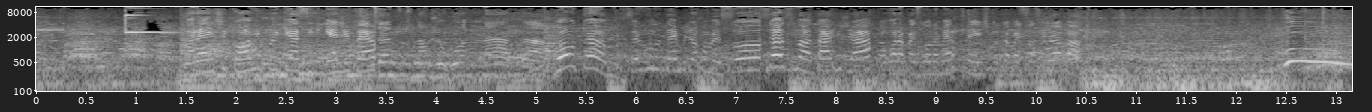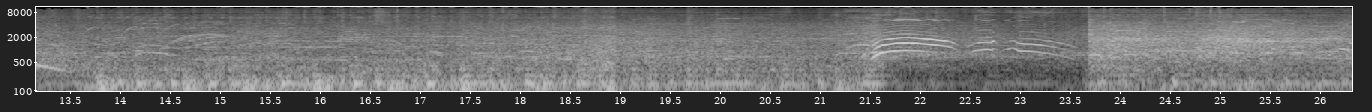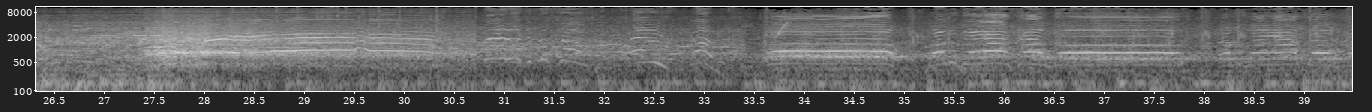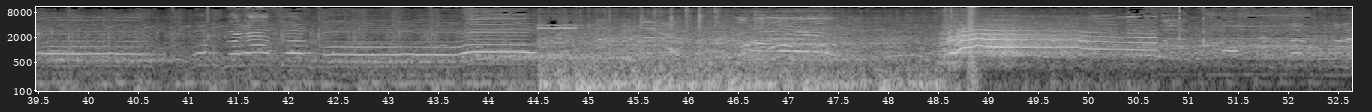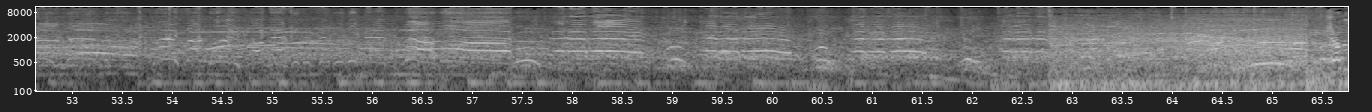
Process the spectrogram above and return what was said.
Agora a gente come porque assim, ninguém é de ferro. Santos não jogou nada. Segundo tempo já começou. Santos no ataque já. Agora faz gol na minha frente, fica mais fácil gravar. Uh!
